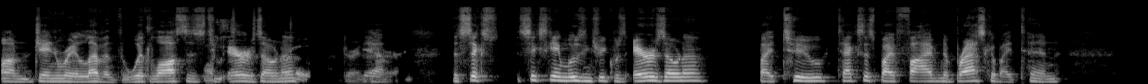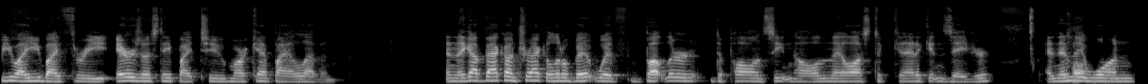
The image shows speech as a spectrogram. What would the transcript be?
on January 11th with losses Lost to Arizona. during Yeah. that. The six six game losing streak was Arizona by two, Texas by five, Nebraska by ten, BYU by three, Arizona State by two, Marquette by eleven. And they got back on track a little bit with Butler, DePaul, and Seton Hall, and they lost to Connecticut and Xavier. And then they won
